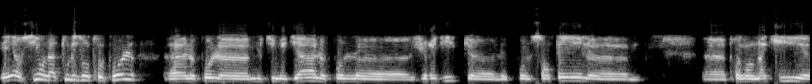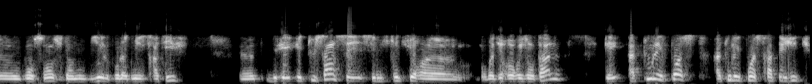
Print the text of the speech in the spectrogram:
Et aussi, on a tous les autres pôles, euh, le pôle euh, multimédia, le pôle euh, juridique, le pôle santé, le prenons le maquis au bon sens, je dois en oublier, le pôle administratif. Et, et, tout ça, c'est une structure, on va dire, horizontale. Et à tous les postes, à tous les points stratégiques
